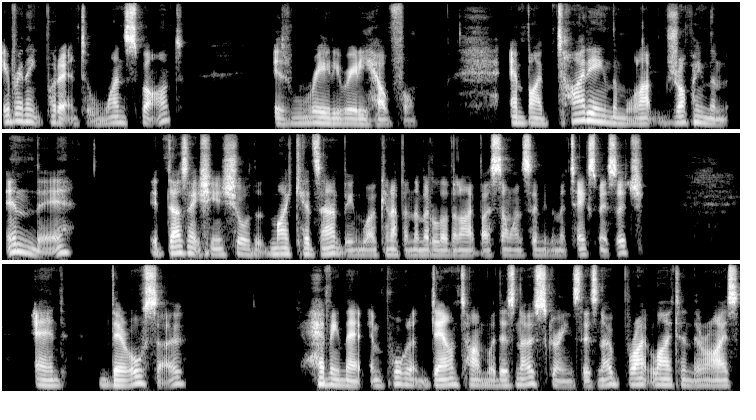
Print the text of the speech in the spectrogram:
everything, put it into one spot is really, really helpful. And by tidying them all up, dropping them in there, it does actually ensure that my kids aren't being woken up in the middle of the night by someone sending them a text message and they're also having that important downtime where there's no screens, there's no bright light in their eyes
